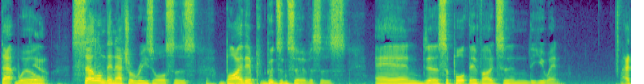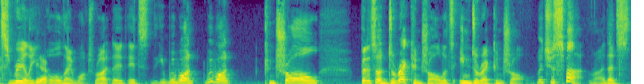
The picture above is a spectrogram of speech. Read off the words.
that will Yeah. sell them their natural resources, buy their goods and services, and uh, support their votes in the UN. That's really Yeah. all they want, right? It, it's we want we want control, but it's not direct control; it's indirect control, which is smart, right? That's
